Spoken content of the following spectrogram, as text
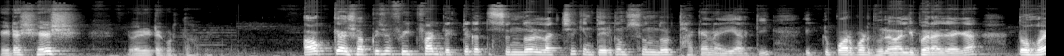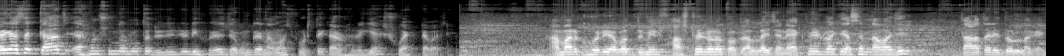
এটা শেষ। এবার এটা করতে হবে। ওকে সব কিছু ফিটফাট দেখতে কত সুন্দর লাগছে, কিন্তু এরকম সুন্দর থাকে না এই আর কি। একটু পর পর ধুলাবালি পরা জায়গা। তো হয়ে গেছে কাজ, এখন সুন্দর মতো রেডি রেডি হয়ে যেমনকে নামাজ পড়তে, কারণ হলে গিয়া শু একটা বাজে। আমার ঘড়ি আবার দু মিনিট ফাস্ট হয়ে গেল কবে আল্লাহ জানে। এক মিনিট বাকি আছে নামাজে, তাড়াতাড়ি দৌড় লাগাই।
